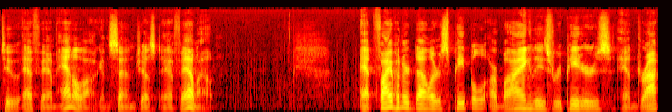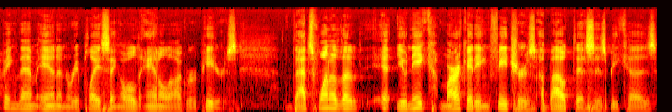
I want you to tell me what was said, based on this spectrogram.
to FM analog and send just FM out. At $500, people are buying these repeaters and dropping them in and replacing old analog repeaters. That's one of the eh, unique marketing features about this is because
